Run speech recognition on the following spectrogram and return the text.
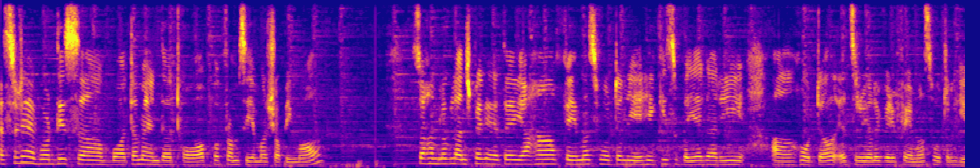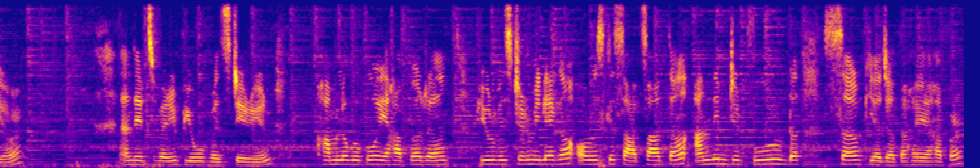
yesterday I bought this bottom and the top from C M R shopping mall so हम लोग लंच पे गए थे। यहाँ फ़ेमस होटल ये है कि Subbaiah gari hotel it's really very famous hotel here and it's very pure vegetarian हम लोगों को यहाँ पर प्योर वेजिटेरियन मिलेगा और उसके साथ साथ अनलिमिटेड फ़ूड सर्व किया जाता है यहाँ पर।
